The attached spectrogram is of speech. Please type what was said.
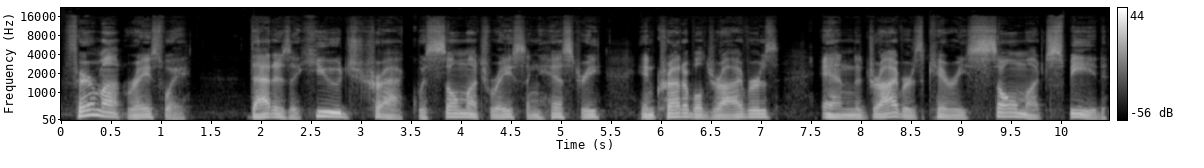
Fairmont Raceway, that is a huge track with so much racing history, incredible drivers, and the drivers carry so much speed.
